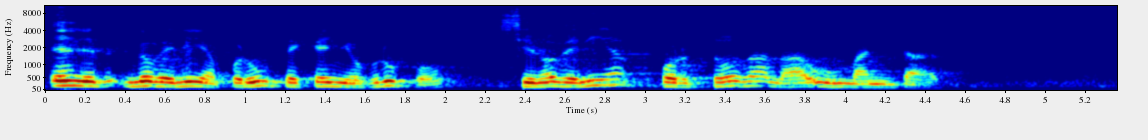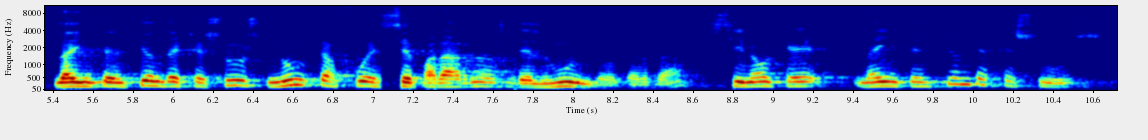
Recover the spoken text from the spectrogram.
Él no venía por un pequeño grupo, sino venía por toda la humanidad. La intención de Jesús nunca fue separarnos del mundo, ¿verdad? Sino que la intención de Jesús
